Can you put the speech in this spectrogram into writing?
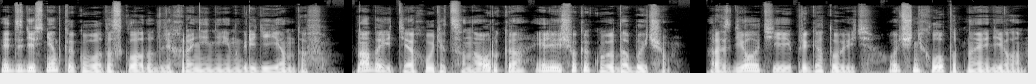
Ведь здесь нет какого-то склада для хранения ингредиентов. Надо идти охотиться на орка или еще какую добычу. Разделать ее и приготовить. Очень хлопотное дело.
